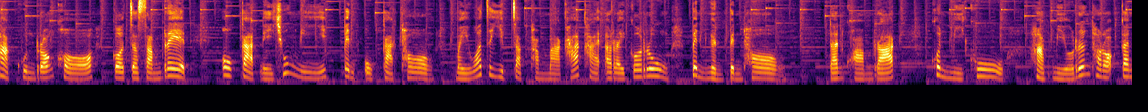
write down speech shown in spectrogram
หากคุณร้องขอก็จะสำเร็จ โอกาสในช่วงนี้เป็นโอกาสทอง ไม่ว่าจะหยิบจับทำมาค้าขายอะไรก็รุ่ง เป็นเงินเป็นทอง ด้านความรัก คนมีคู่ หากมีเรื่องทะเลาะกัน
